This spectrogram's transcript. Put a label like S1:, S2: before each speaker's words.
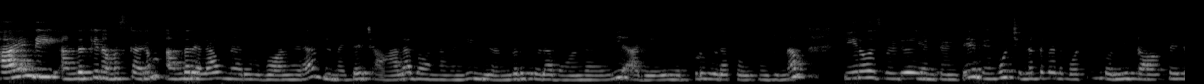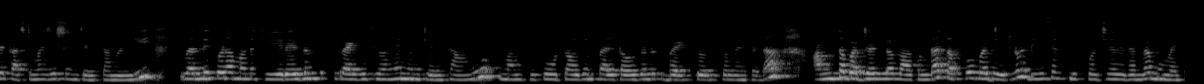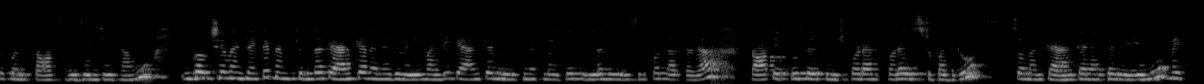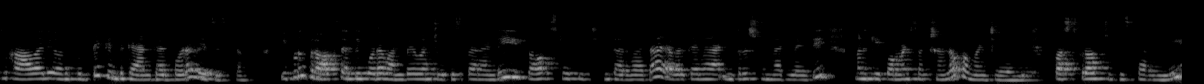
S1: Hi అండి అందరికీ నమస్కారం. అందరు ఎలా ఉన్నారు? బాగున్నారా? మేమైతే చాలా బాగున్నామండి. మీరందరూ కూడా బాగున్నారని అది ఎప్పుడు కూడా కోరుకుంటున్నాం. ఈ రోజు వీడియో ఏంటంటే మేము చిన్నపిల్లల కోసం కొన్ని ఫ్రాక్స్ అయితే కస్టమైజేషన్ చేసామండి ఇవన్నీ కూడా మనకి రీజనబుల్ ప్రైజెస్లోనే మేము చేసాము మనకి ఫోర్ థౌజండ్ ఫైవ్ థౌజండ్ బయట దొరుకుతున్నాయి కదా. అంత బడ్జెట్లో కాకుండా తక్కువ బడ్జెట్లో డీసెంట్ లుక్ వచ్చే విధంగా మేమైతే కొన్ని ఫ్రాక్స్ డిజైన్ చేసాము ఇంకో విషయం ఏంటంటే మేము కింద క్యాన్ క్యాన్ అనేది వేయమండి. క్యాన్ క్యాన్ వేసినట్లయితే పిల్లలు విసిరిపోతారు కదా ఫ్రాక్ ఎక్కువసేపు ఉంచుకోవడానికి కూడా ఇష్టపడరు. సో మనం క్యాన్ క్యాన్ అయితే వేయము. మీకు కావాలి అనుకుంటే కింద క్యాన్ క్యాన్ కూడా వేసిస్తాం. ఇప్పుడు ఫ్రాక్స్ అన్ని కూడా వన్ బై వన్ చూపిస్తానండి. ఈ ఫ్రాక్స్ చూపించిన తర్వాత ఎవరికైనా ఇంట్రెస్ట్ ఉన్నట్లయితే మనకి కామెంట్ సెక్షన్లో కామెంట్ చేయండి. ఫస్ట్ ఫ్రాక్ చూపిస్తానండి.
